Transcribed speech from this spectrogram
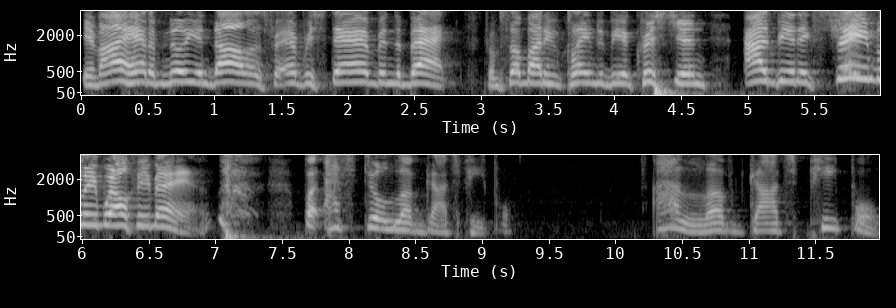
if I had a million dollars for every stab in the back from somebody who claimed to be a Christian, I'd be an extremely wealthy man. but I still love God's people. I love God's people.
